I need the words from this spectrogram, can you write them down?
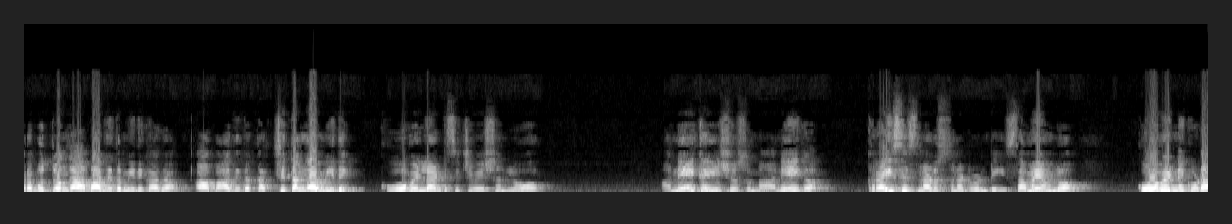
ప్రభుత్వంగా ఆ బాధ్యత మీది కాదా? ఆ బాధ్యత ఖచ్చితంగా మీదే. కోవిడ్ లాంటి సిచ్యువేషన్లో అనేక ఇష్యూస్ ఉన్న అనేక క్రైసిస్ నడుస్తున్నటువంటి సమయంలో కోవిడ్ని కూడా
